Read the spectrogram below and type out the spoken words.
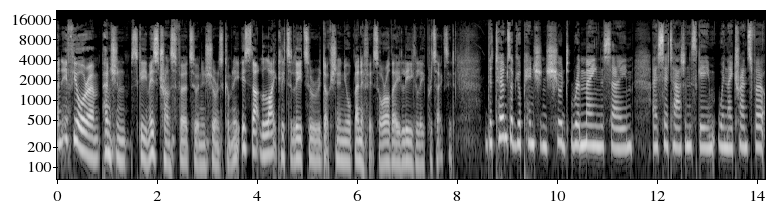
And if your um, pension scheme is transferred to an insurance company, is that likely to lead to a reduction in your benefits or are they legally protected? The terms of your pension should remain the same as set out in the scheme when they transfer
